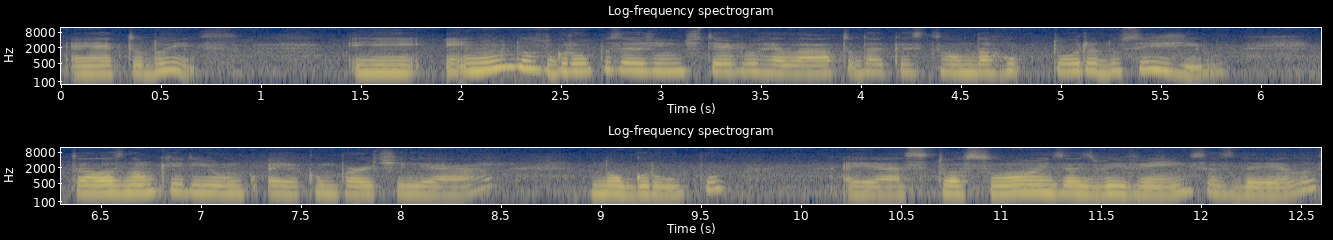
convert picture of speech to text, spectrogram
é, tudo isso. E em um dos grupos a gente teve o relato da questão da ruptura do sigilo. Então elas não queriam é, compartilhar no grupo é, as situações, as vivências delas,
